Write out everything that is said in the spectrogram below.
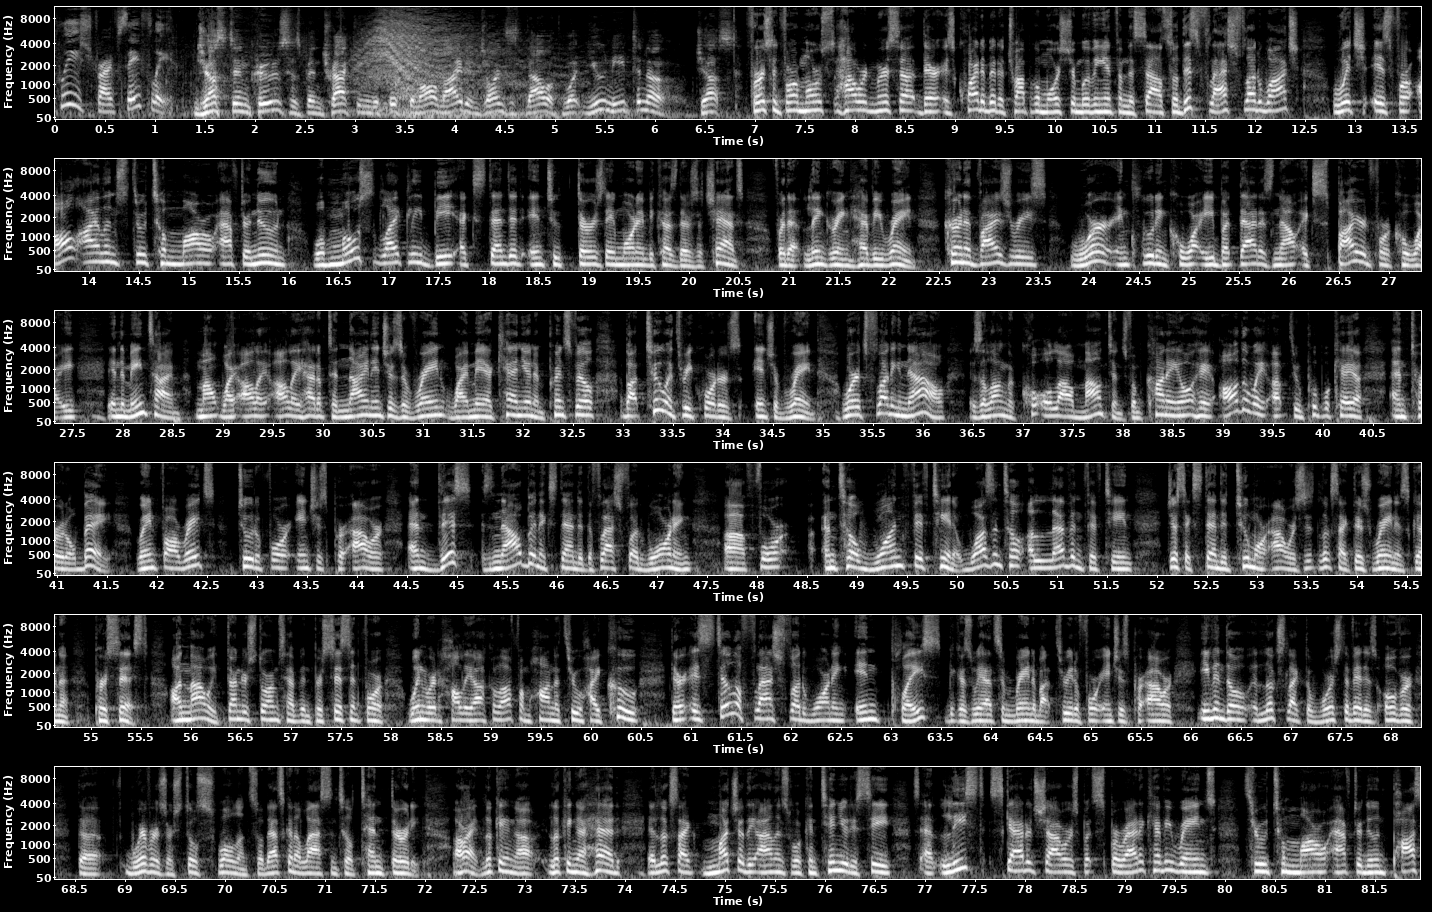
please drive safely. Justin Cruz has been tracking the system all night and joins us now with what you need to know. Just. First and foremost, Howard Marissa, there is quite a bit of tropical moisture moving in from the south. So this flash flood watch, which is for all islands through tomorrow afternoon, will most likely be extended into Thursday morning because there's a chance for that lingering heavy rain. Current advisories were including Kauai, but that is now expired for Kauai. In the meantime, Mount Waialeale had up to nine inches of rain, Waimea Canyon and Princeville, about two and three quarters inch of rain. Where it's flooding now is along the Ko'olau Mountains from Kaneohe all the way up through Pupukea and Turtle Bay. Rainfall rates two to four inches per hour. And this has now been extended, the flash flood warning, uh, for until 1.15. It was until 11.15, just extended two more hours. It looks like this rain is going to persist. On Maui, thunderstorms have been persistent for windward Haleakala from Hana through Haiku. There is still a flash flood warning in place because we had some rain about three to four inches per hour. Even though it looks like the worst of it is over, the rivers are still swollen, so that's going to last until 10.30. All right, looking, uh, looking ahead, it looks like much of the islands will continue to see at least scattered showers but sporadic heavy rains through tomorrow afternoon, possibly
